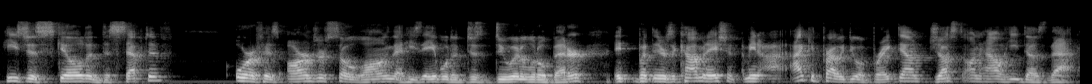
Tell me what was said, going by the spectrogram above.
he's just skilled and deceptive or if his arms are so long that he's able to just do it a little better. It, but there's a combination. I mean, I, I could probably do a breakdown just on how he does that.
